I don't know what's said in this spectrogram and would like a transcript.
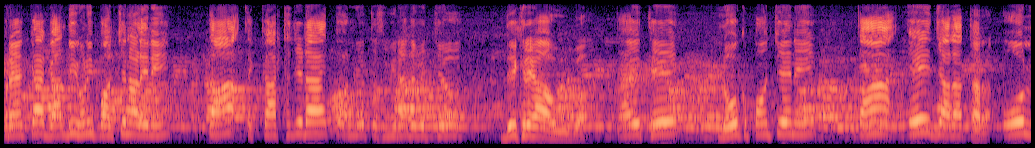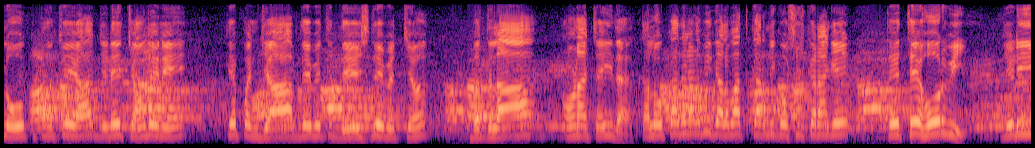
ਪ੍ਰਿਯੰਕਾ ਗਾਂਧੀ ਹੁਣੀ ਪਹੁੰਚਣ ਵਾਲੇ ਨੇ, ਤਾਂ ਇਕੱਠ ਜਿਹੜਾ ਤੁਹਾਨੂੰ ਇਹ ਤਸਵੀਰਾਂ ਦੇ ਵਿੱਚ ਦਿਖ ਰਿਹਾ ਹੋਊਗਾ। ਤਾਂ ਇੱਥੇ ਲੋਕ ਪਹੁੰਚੇ ਨੇ, ਤਾਂ ਇਹ ਜ਼ਿਆਦਾਤਰ ਉਹ ਲੋਕ ਪਹੁੰਚੇ ਆ ਜਿਹੜੇ ਚਾਹੁੰਦੇ ਨੇ ਕਿ ਪੰਜਾਬ ਦੇ ਵਿੱਚ, ਦੇਸ਼ ਦੇ ਵਿੱਚ ਬਦਲਾਅ ਆਉਣਾ ਚਾਹੀਦਾ ਤਾਂ ਲੋਕਾਂ ਦੇ ਨਾਲ ਵੀ ਗੱਲਬਾਤ ਕਰਨ ਦੀ ਕੋਸ਼ਿਸ਼ ਕਰਾਂਗੇ ਤੇ ਇੱਥੇ ਹੋਰ ਵੀ ਜਿਹੜੀ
